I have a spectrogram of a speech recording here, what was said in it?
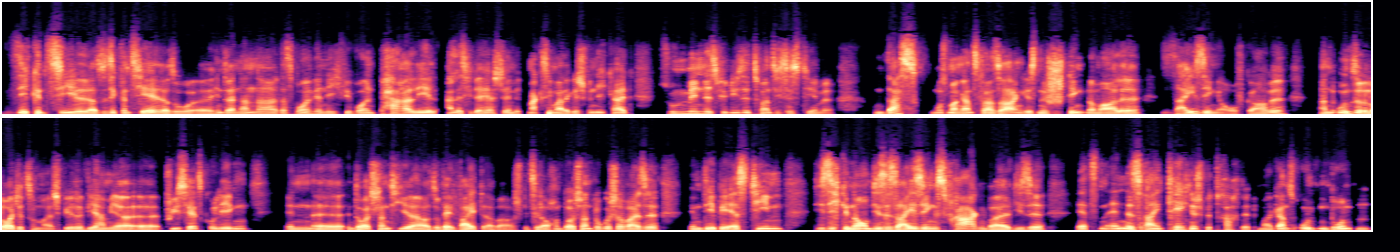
sequenziell, also sequenziell, also äh, hintereinander. Das wollen wir nicht. Wir wollen parallel alles wiederherstellen mit maximaler Geschwindigkeit, zumindest für diese 20 Systeme. Und das, muss man ganz klar sagen, ist eine stinknormale Sizing-Aufgabe an unsere Leute zum Beispiel. Wir haben ja äh, Pre-Sales-Kollegen, in, äh, in Deutschland hier, also weltweit, aber speziell auch in Deutschland logischerweise, im DPS-Team, die sich genau um diese Sizings fragen, weil diese letzten Endes rein technisch betrachtet, mal ganz unten drunten,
